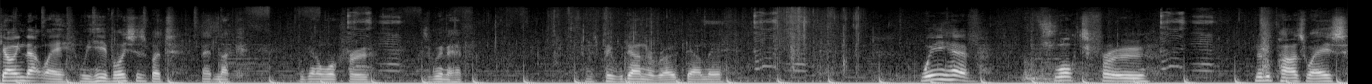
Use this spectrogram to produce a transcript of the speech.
going that way. We hear voices, but bad luck. We're gonna walk through because we're gonna have there's people down the road down there. We have walked through little pathways.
